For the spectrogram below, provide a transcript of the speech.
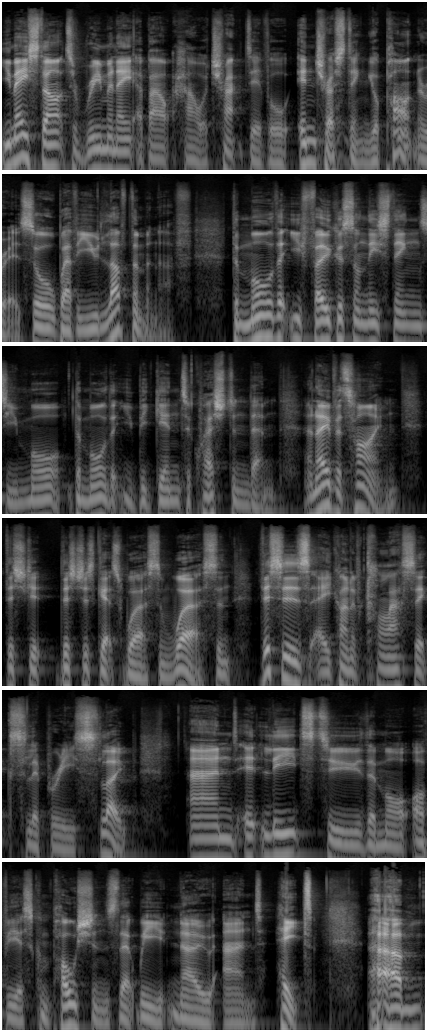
You may start to ruminate about how attractive or interesting your partner is, or whether you love them enough. The more that you focus on these things, you more the more that you begin to question them, and over time, this this just gets worse and worse. And this is a kind of classic slippery slope and it leads to the more obvious compulsions that we know and hate. Um,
